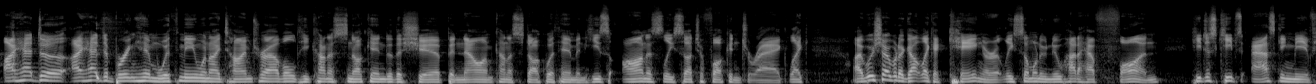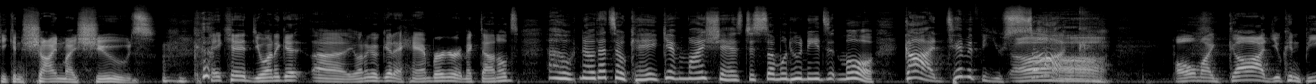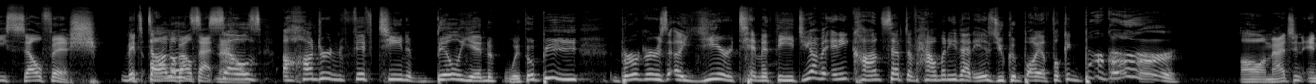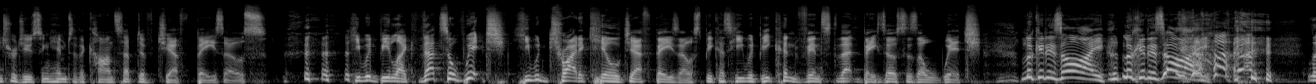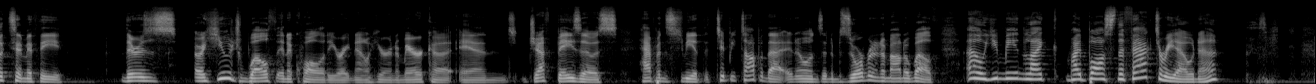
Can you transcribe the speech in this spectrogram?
I had to I had to bring him with me when I time traveled. He kind of snuck into the ship and now I'm kind of stuck with him and he's honestly such a fucking drag. Like I wish I would have got like a king or at least someone who knew how to have fun. He just keeps asking me if he can shine my shoes. hey kid, do you want to get uh you want to go get a hamburger at McDonald's? Oh, no, that's okay. Give my shares to someone who needs it more. God, Timothy, you suck. Oh my god, you can be selfish. it's all McDonald's about that now. sells 115 billion with a B burgers a year, Timothy. Do you have any concept of how many that is? You could buy a fucking burger. Oh, imagine introducing him to the concept of Jeff Bezos. he would be like, that's a witch. He would try to kill Jeff Bezos because he would be convinced that Bezos is a witch. Look at his eye. Look at his eye. Look, Timothy, there's a huge wealth inequality right now here in America, and Jeff Bezos happens to be at the tippy top of that and owns an absorbent amount of wealth. Oh, you mean like my boss, the factory owner?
